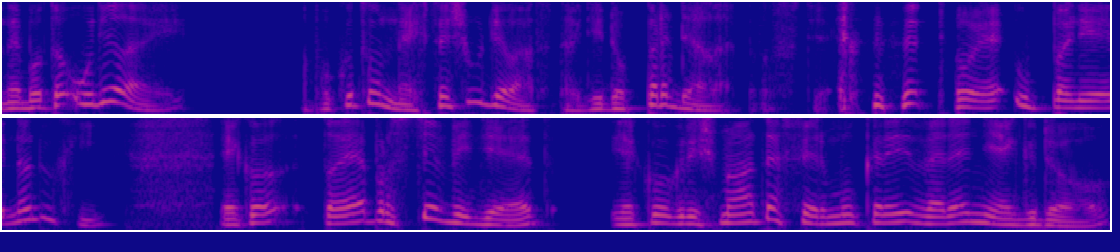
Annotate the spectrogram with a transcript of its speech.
nebo to udělej. A pokud to nechceš udělat, tak jdi do prdele prostě. to je úplně jednoduchý. Jako, to je prostě vidět, jako když máte firmu, který vede někdo,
